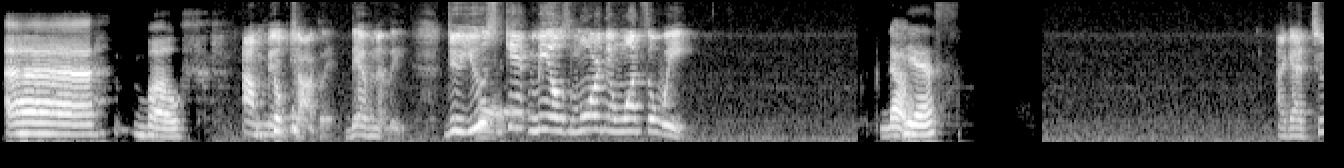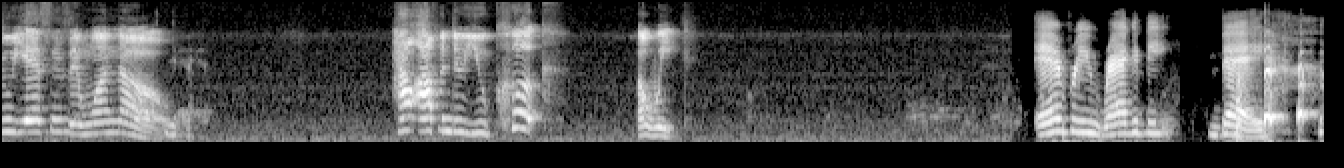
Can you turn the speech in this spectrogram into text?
Uh, both. I'm milk chocolate, definitely. Do you skip meals more than once a week? No. Yes. I got two yeses and one no. Yeah. How often do you cook a week? Every raggedy day.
